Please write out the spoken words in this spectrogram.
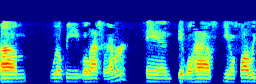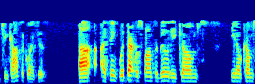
um, will be will last forever, and it will have you know far-reaching consequences. Uh, I think with that responsibility comes you know comes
